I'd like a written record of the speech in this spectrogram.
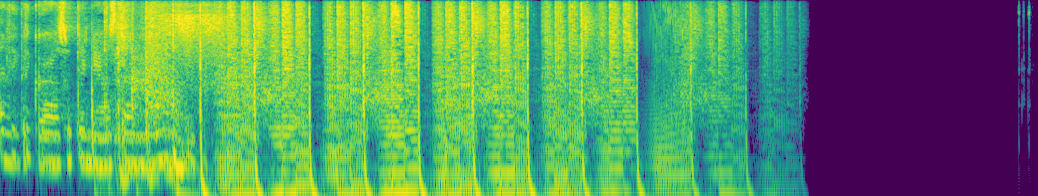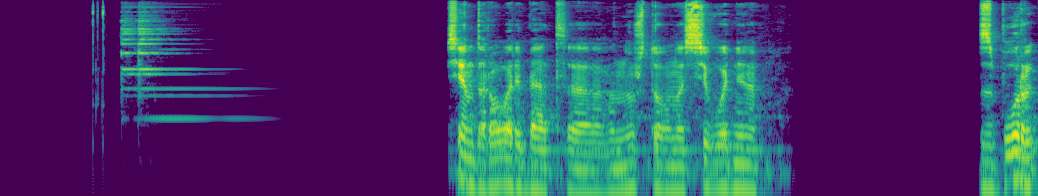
I think the girls with their nails done now. Всем здорово, ребят. Ну что, у нас сегодня сбор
